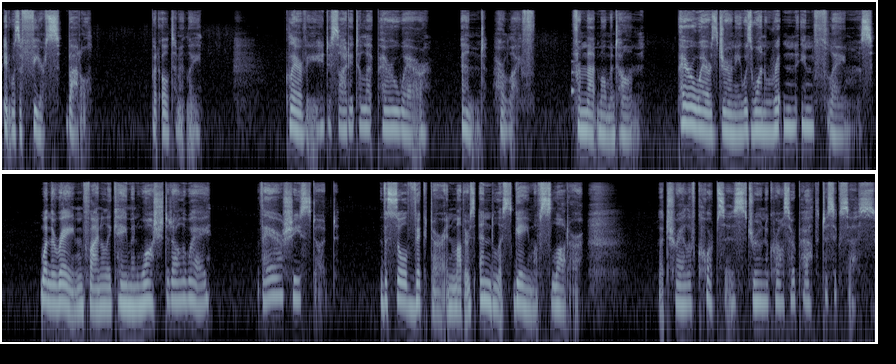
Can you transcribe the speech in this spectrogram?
It was a fierce battle. But ultimately, Clervie decided to let Peruere end her life. From that moment on, Peruere's journey was one written in flames. When the rain finally came and washed it all away, there she stood, the sole victor in Mother's endless game of slaughter. A trail of corpses strewn across her path to success.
